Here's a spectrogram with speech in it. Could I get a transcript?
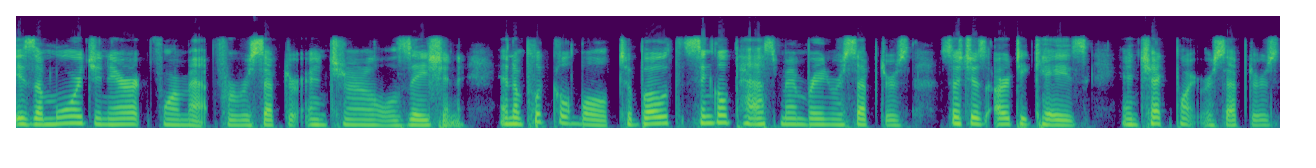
is a more generic format for receptor internalization and applicable to both single pass membrane receptors such as RTKs and checkpoint receptors,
